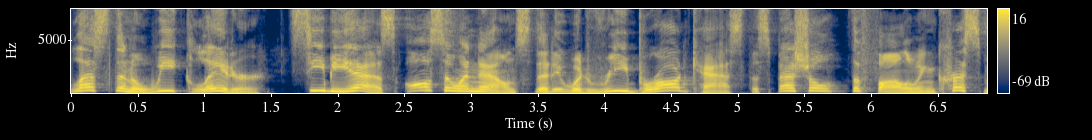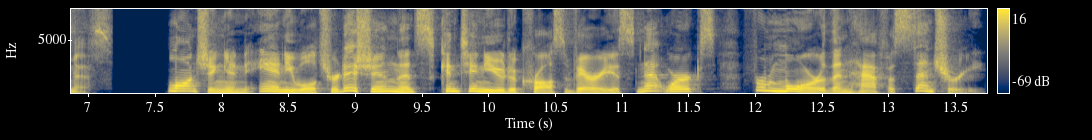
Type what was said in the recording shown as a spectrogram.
Less than a week later, CBS also announced that it would rebroadcast the special the following Christmas, launching an annual tradition that's continued across various networks for more than half a century.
